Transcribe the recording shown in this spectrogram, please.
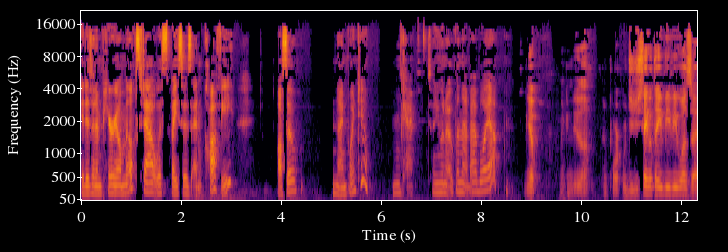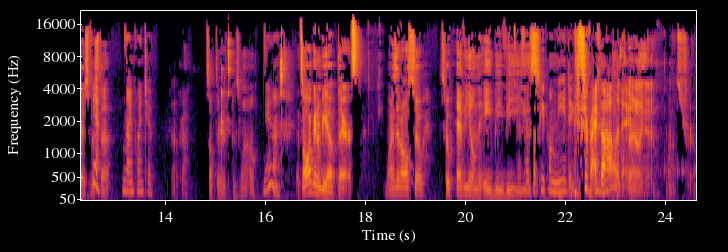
It is an imperial milk stout with spices and coffee. Also 9.2. Okay. So you want to open that bad boy up? Yep. I can do that. Import. Did you say what the ABV was? I just missed Yeah. that. 9.2. Okay. It's up there as well. Yeah. It's all going to be up there. Why is it all so so heavy on the ABVs? That's what people need to survive the holiday. oh yeah, that's true.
